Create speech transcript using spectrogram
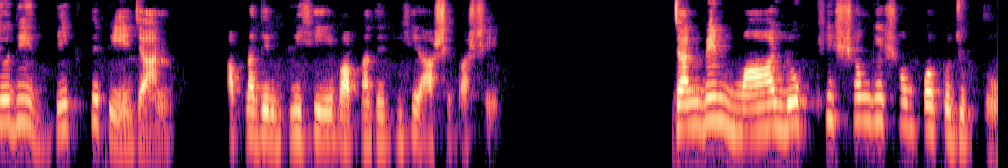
যদি দেখতে পেয়ে যান আপনাদের গৃহে বা আপনাদের গৃহের আশেপাশে। জানবেন মা লক্ষ্মীর সঙ্গে সম্পর্কযুক্ত।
